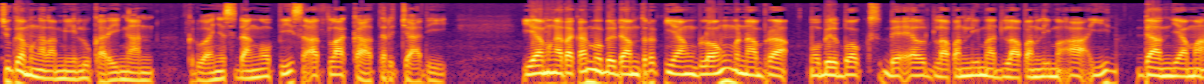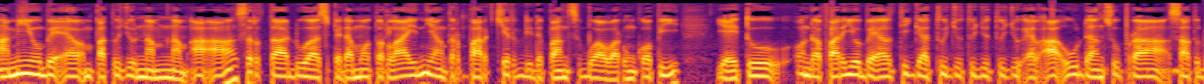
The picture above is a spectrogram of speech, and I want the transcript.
juga mengalami luka ringan. Keduanya sedang ngopi saat laka terjadi. Ia mengatakan mobil dam truk yang blong menabrak mobil box BL8585AI dan Yamaha Mio BL4766AA serta dua sepeda motor lain yang terparkir di depan sebuah warung kopi yaitu Honda Vario BL3777LAU dan Supra 125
